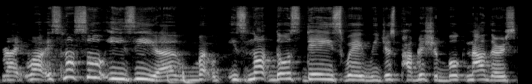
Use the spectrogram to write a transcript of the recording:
Right. Well, it's not so easy, uh, but it's not those days where we just publish a book. Now there's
